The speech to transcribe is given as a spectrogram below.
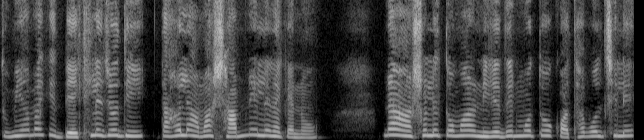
তুমি আমাকে দেখলে যদি, তাহলে আমার সামনে এলে না কেন? না, আসলে তোমার নিজেদের মতো কথা বলছিলে,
